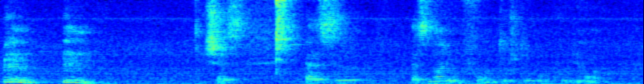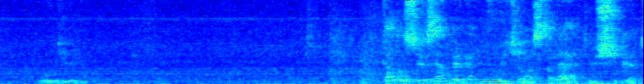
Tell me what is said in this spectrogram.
és ez, ez, ez nagyon fontos dolog, hogy, a, hogy tehát az, hogy az embernek nyújtja azt a lehetőséget,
